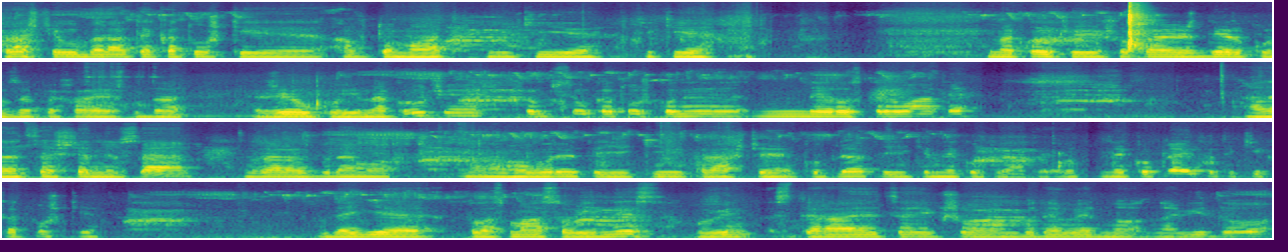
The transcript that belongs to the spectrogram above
Краще вибирати катушки автомат, які тільки накручуєш, шукаєш дирку, запихаєш туди жилку і накручуєш, щоб всю катушку не, не розкривати. Але це ще не все. Зараз будемо е, говорити, які краще купляти, які не купляти. От не купляйте такі катушки, де є пластмасовий низ, бо він стирається, якщо вам буде видно на відео.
